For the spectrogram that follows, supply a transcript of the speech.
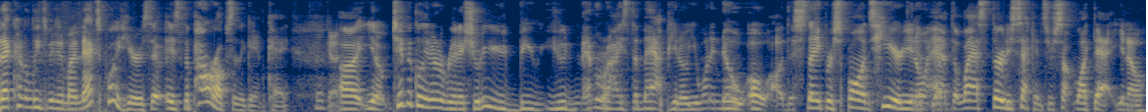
that kind of leads me to my next point here is that is the power ups in the game. Okay. Okay. Uh, you know, typically in an arena shooter, you'd be you'd memorize the map. You know, you want to know, oh, uh, the sniper spawns here. You know, Yep, yep. at the last thirty seconds or something like that. You know,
